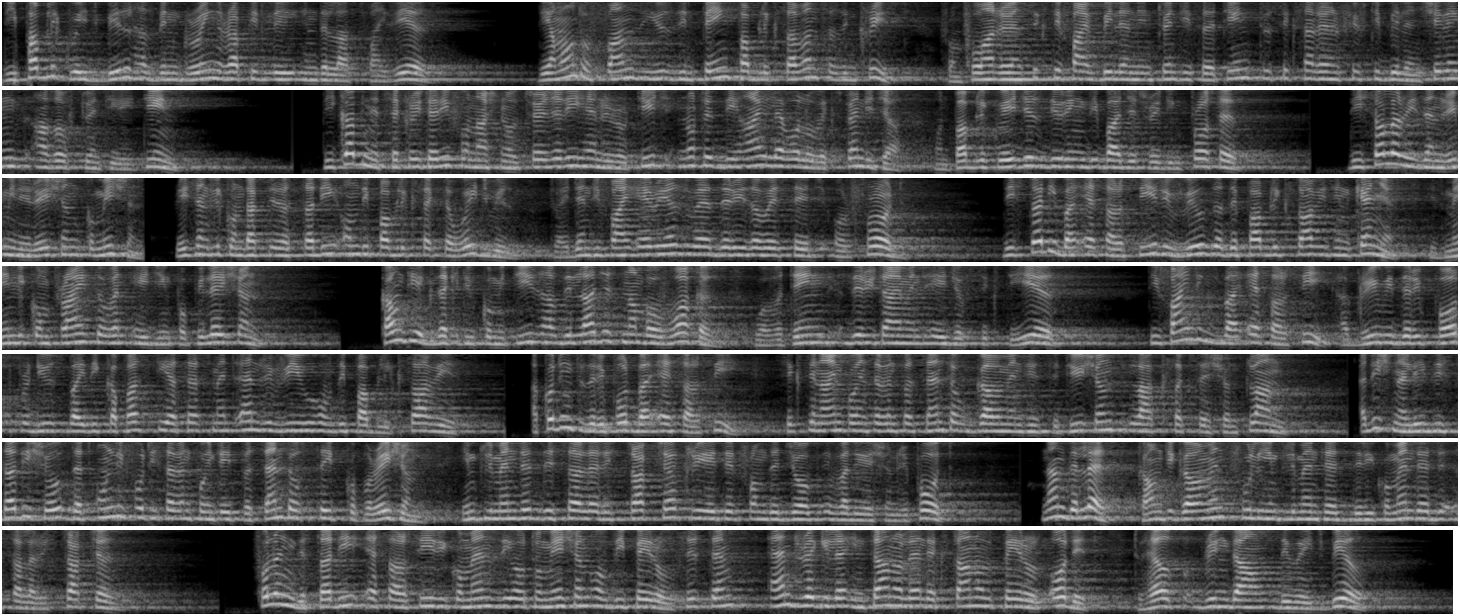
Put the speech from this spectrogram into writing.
The public wage bill has been growing rapidly in the last five years. The amount of funds used in paying public servants has increased from 465 billion in 2013 to 650 billion shillings as of 2018. The Cabinet Secretary for National Treasury, Henry Rotich, noted the high level of expenditure on public wages during the budget reading process. The Salaries and Remuneration Commission recently conducted a study on the public sector wage bill to identify areas where there is a wastage or fraud. The study by SRC revealed that the public service in Kenya is mainly comprised of an aging population. County executive committees have the largest number of workers who have attained the retirement age of 60 years. The findings by SRC agree with the report produced by the Capacity Assessment and Review of the Public Service. According to the report by SRC, 69.7% of government institutions lack succession plans. Additionally, the study showed that only 47.8% of state corporations implemented the salary structure created from the job evaluation report. Nonetheless, county governments fully implemented the recommended salary structures. Following the study, SRC recommends the automation of the payroll system and regular internal and external payroll audits to help bring down the wage bill.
